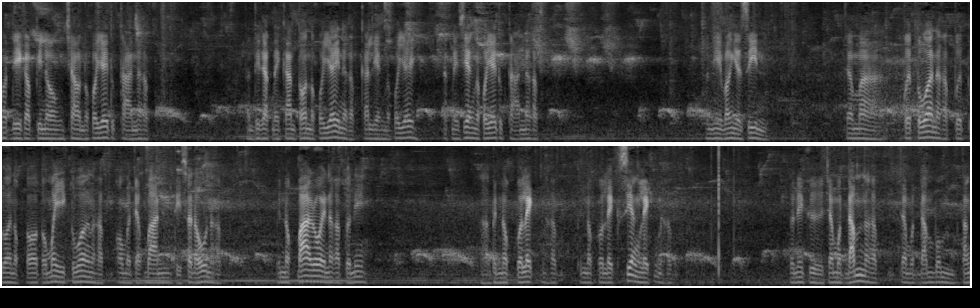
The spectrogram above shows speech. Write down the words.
วัสดีครับพี่น้องชาวนกกระย่ายทุกท่านนะครับท่านที่รักในการตอนนกกระย่ายนะครับ การเลี้ยงนกกระย่ายรักในเสียงนกกระย่ายทุกท่านนะครับวันนี้บางอย่าซินจะมาเปิดตัวนะครับ เปิดตัวนกตอตัวไม่อีกตัวนะครับ เอามาจากบานติสะดานะครับ เป็นนกบ้าร้อยนะครับ ตัวนี้เป็นนกตัวเล็กนะครับ เป็นนกตัวเล็กเสี้ยงเล็กนะครับ ตัวนี้คือจะหมดดำนะครับ จะหมดดำผมตั้ง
